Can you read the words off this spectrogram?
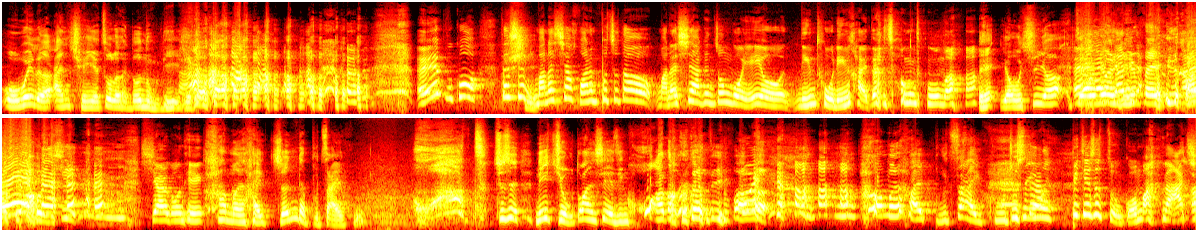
我为了安全也做了很多努力。哎，不过，但是马来西亚华人不知道马来西亚跟中国也有领土领海的冲突吗？哎，有趣啊！这个问题非常有趣。洗耳恭听，他们还真的不在乎。What？就是你九段线已经画到这个地方了，他们还不在乎，就是因为毕竟是祖国嘛，拿去。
